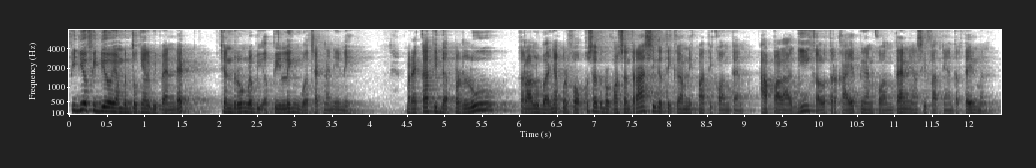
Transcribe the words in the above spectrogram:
video-video yang bentuknya lebih pendek cenderung lebih appealing buat segmen ini. Mereka tidak perlu terlalu banyak berfokus atau berkonsentrasi ketika menikmati konten, apalagi kalau terkait dengan konten yang sifatnya entertainment.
